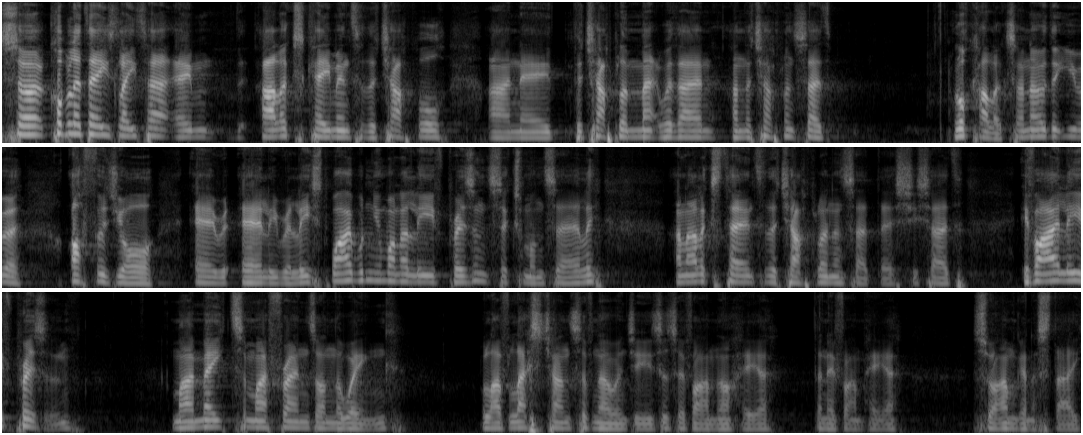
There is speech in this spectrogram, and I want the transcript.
So a couple of days later, um, Alex came into the chapel and uh, the chaplain met with her and the chaplain said, look, Alex, I know that you were offered your early release. Why wouldn't you want to leave prison six months early? And Alex turned to the chaplain and said this. She said, if I leave prison, my mates and my friends on the wing will have less chance of knowing Jesus if I'm not here than if I'm here. So I'm going to stay.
